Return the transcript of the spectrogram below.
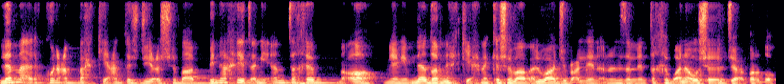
لما أكون عم بحكي عن تشجيع الشباب بناحية أني أنتخب آه يعني بنقدر نحكي إحنا كشباب الواجب علينا أن ننزل ننتخب وأنا أشجع برضه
